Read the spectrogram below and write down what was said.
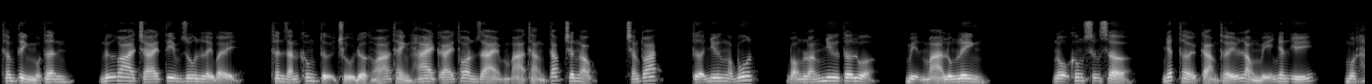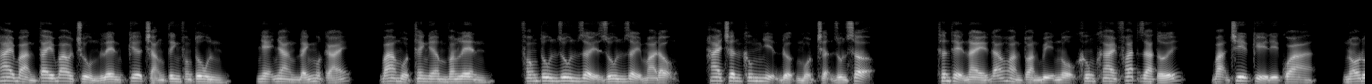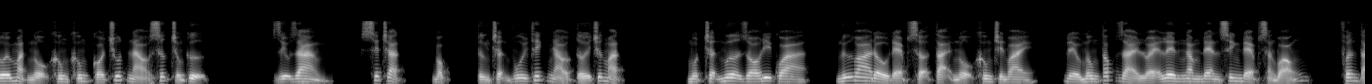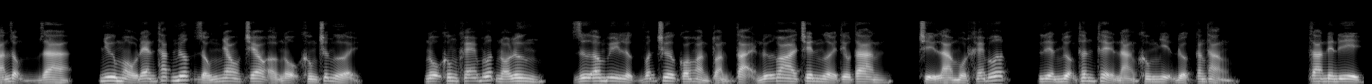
Thâm tình một thân, nữ hoa trái tim run lẩy bẩy, thân rắn không tự chủ được hóa thành hai cái thon dài mà thẳng tắp chân ngọc, trắng toát, tựa như ngọc bút, bóng loáng như tơ lụa, mịn mà lung linh. Nộ không sững sở, nhất thời cảm thấy lòng mỹ nhân ý, một hai bàn tay bao trùm lên kia trắng tinh phong tun, nhẹ nhàng đánh một cái, ba một thanh âm vang lên, phong tun run rẩy run rẩy mà động, hai chân không nhịn được một trận run sợ. Thân thể này đã hoàn toàn bị ngộ không khai phát ra tới, bạn chi kỷ đi qua, nó đối mặt ngộ không không có chút nào sức chống cự. Dịu dàng, siết chặt, bọc, từng trận vui thích nhào tới trước mặt. Một trận mưa gió đi qua, nữ hoa đầu đẹp sợ tại ngộ không trên vai, đều mông tóc dài lóe lên ngăm đen xinh đẹp sáng bóng, phân tán rộng ra, như màu đen thác nước giống nhau treo ở ngộ không trước người. Ngộ không khẽ vuốt nó lưng, dư âm uy lực vẫn chưa có hoàn toàn tại nữ hoa trên người tiêu tan, chỉ là một khẽ vuốt, liền nhượng thân thể nàng không nhịn được căng thẳng. Ta nên đi.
